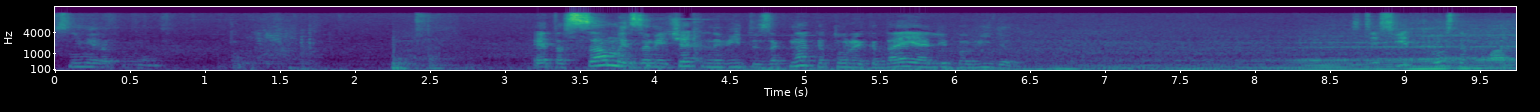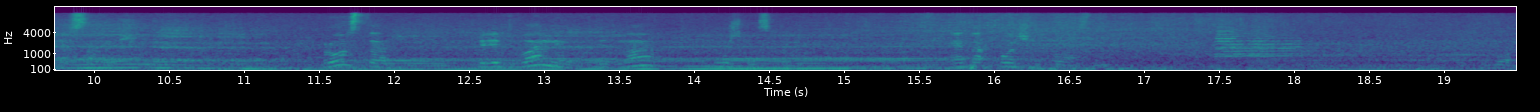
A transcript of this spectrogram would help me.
Сними документ. Это самый замечательный вид из окна, который когда я либо видел. Здесь вид просто потрясающий. Просто перед вами видна Пушкинская. Это очень классно. Вот.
